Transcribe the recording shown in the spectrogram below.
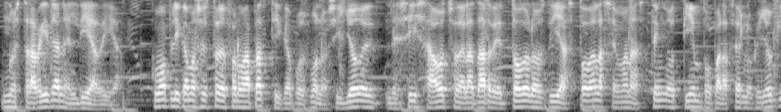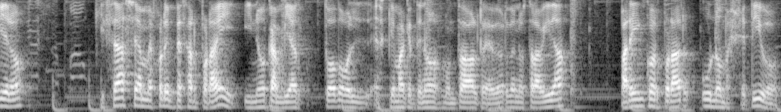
nuestra vida en el día a día. ¿Cómo aplicamos esto de forma práctica? Pues bueno, si yo de, 6 a 8 de la tarde todos los días, todas las semanas tengo tiempo para hacer lo que yo quiero, quizás sea mejor empezar por ahí y no cambiar todo el esquema que tenemos montado alrededor de nuestra vida para incorporar un objetivo.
